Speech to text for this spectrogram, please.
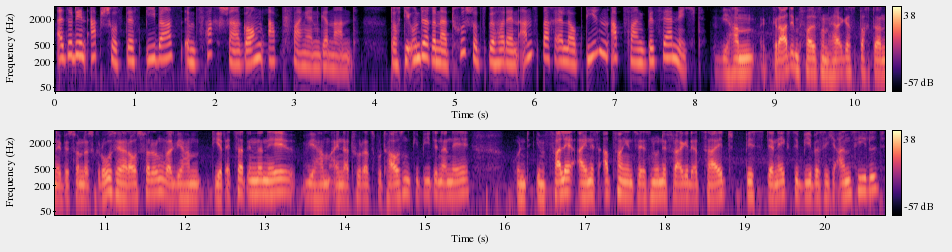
also den Abschuss des Bibers im Fachjargon Abfangen genannt. Doch die untere Naturschutzbehörde in Ansbach erlaubt diesen Abfang bisher nicht. Wir haben gerade im Fall von Hergersbach da eine besonders große Herausforderung, weil wir haben die Retzart in der Nähe, wir haben ein Natura 2000 Gebiet in der Nähe und im Falle eines Abfangens wäre es nur eine Frage der Zeit, bis der nächste Biber sich ansiedelt.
